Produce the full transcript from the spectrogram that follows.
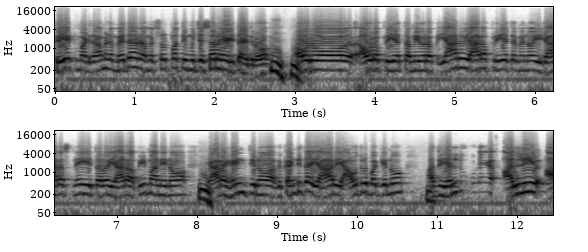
ಕ್ರಿಯೇಟ್ ಮಾಡಿದ. ಆಮೇಲೆ ಮೆದಾರ್ ಆಮೇಲೆ ಸ್ವಲ್ಪ ಹೊತ್ತಿಗೆ ಮುಂಚೆ ಸರ್ ಹೇಳ್ತಾ ಇದ್ರು. ಅವರು ಅವರ ಪ್ರಿಯತಮ ಇವರ ಯಾರು ಯಾರ ಪ್ರಿಯತಮೇನೋ ಯಾರ ಸ್ನೇಹಿತರೋ ಯಾರ ಅಭಿಮಾನಿನೋ ಯಾರ ಹೆಂಡ್ತಿನೋ ಅದು ಖಂಡಿತ ಯಾರು ಯಾವ್ದ್ರ ಬಗ್ಗೆನೂ ಅದು ಎಲ್ಲೂ ಕೂಡ ಅಲ್ಲಿ ಆ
